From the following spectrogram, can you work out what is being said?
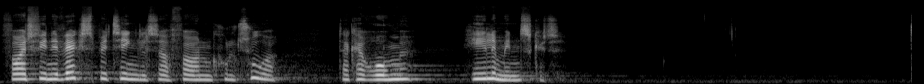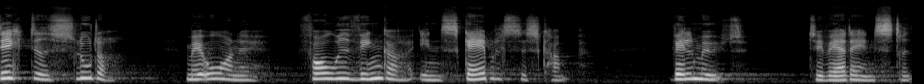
for at finde vækstbetingelser for en kultur, der kan rumme hele mennesket. Digtet slutter med ordene Forud vinker en skabelseskamp, velmødt til hverdagens strid.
